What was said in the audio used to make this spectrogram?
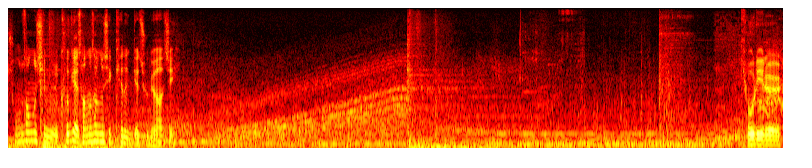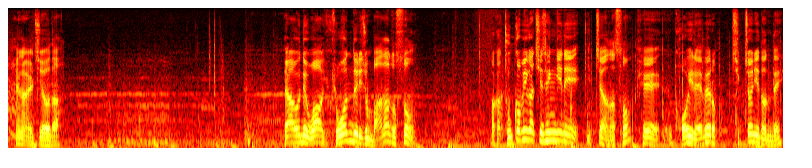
충성심을 크게 상승시키는 게 중요하지. 교리를 행할지어다. 야 근데 와 교원들이 좀 많아졌어. 아까 두꺼비같이 생긴 애 있지 않았어? 걔 거의 레벨업 직전이던데?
